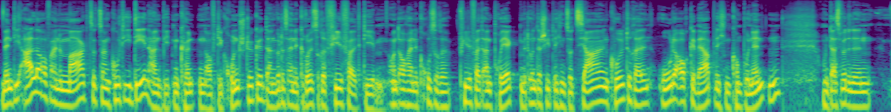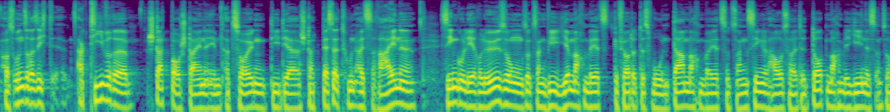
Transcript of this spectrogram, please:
Wenn die alle auf einem Markt sozusagen gute Ideen anbieten könnten auf die Grundstücke, dann würde es eine größere Vielfalt geben und auch eine größere Vielfalt an Projekten mit unterschiedlichen sozialen, kulturellen oder auch gewerblichen Komponenten. Und das würde dann aus unserer Sicht aktivere Stadtbausteine eben erzeugen, die der Stadt besser tun als reine singuläre Lösungen, sozusagen wie hier machen wir jetzt gefördertes Wohnen, da machen wir jetzt sozusagen Single-Haushalte, dort machen wir jenes und so.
